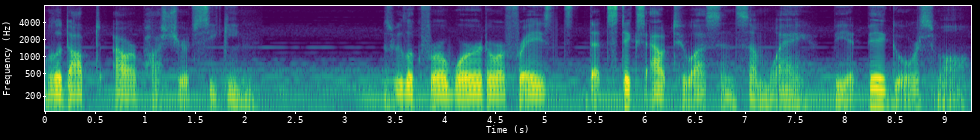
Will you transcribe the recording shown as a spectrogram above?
we'll adopt our posture of seeking. As we look for a word or a phrase that sticks out to us in some way, be it big or small.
